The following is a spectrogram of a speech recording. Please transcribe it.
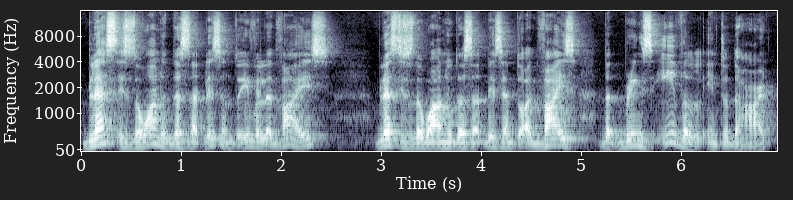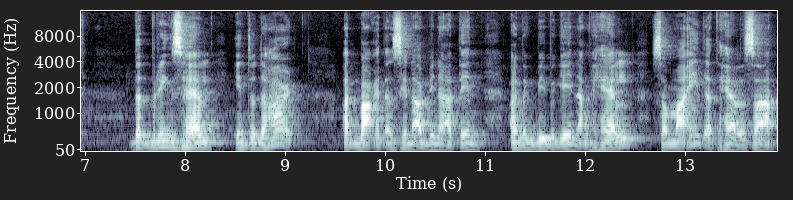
blessed is the one who does not listen to evil advice, blessed is the one who does not listen to advice that brings evil into the heart, that brings hell into the heart. At bakit ang sinabi natin ang nagbibigay ng hell sa mind at hell sa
